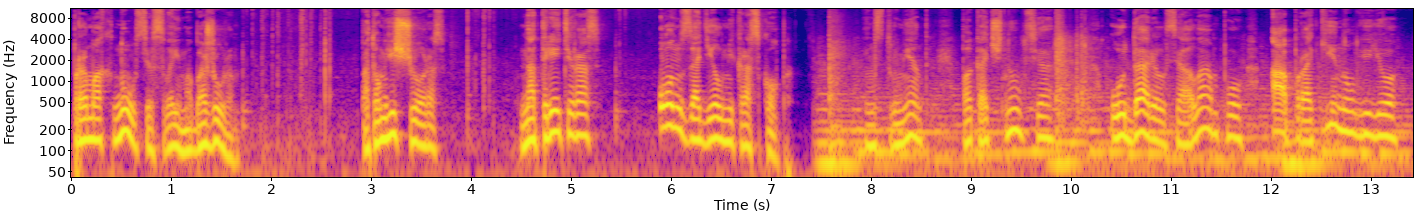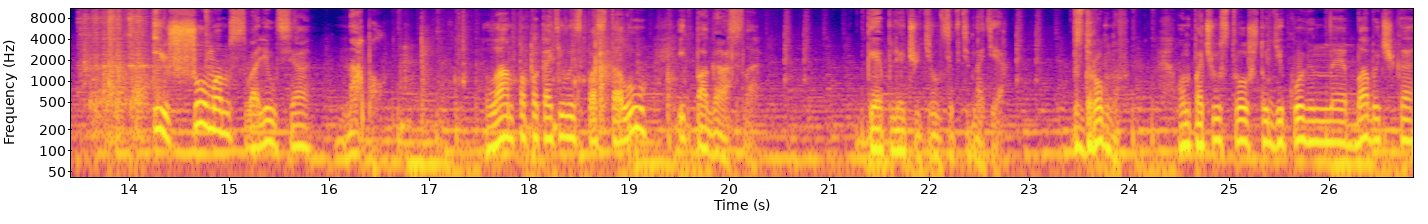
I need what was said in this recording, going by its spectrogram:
промахнулся своим абажуром. Потом еще раз – на третий раз он задел микроскоп. Инструмент покачнулся, ударился о лампу, опрокинул ее и шумом свалился на пол. Лампа покатилась по столу и погасла. Гэпли очутился в темноте. Вздрогнув, он почувствовал, что диковинная бабочка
